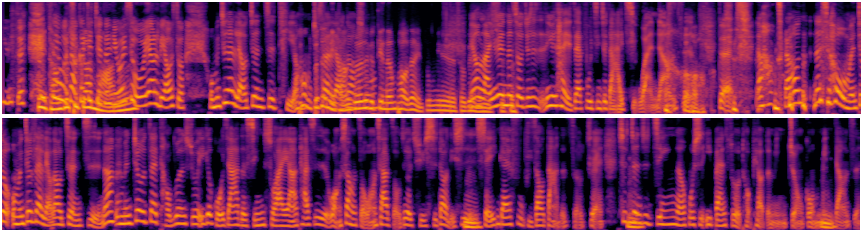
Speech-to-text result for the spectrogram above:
月，对，所以我堂哥就觉得你为什么要聊什么？我们就在聊政治题，然后我们就在聊到说，那个电灯泡在你度蜜月的时候，没有啦，因为那时候就是因为他也在附近，就大家一起玩这样子，对。然后，然后 那时候我们就我们就在聊到政治，那我们就在讨论说，一个国家的兴衰啊，它是往上走、往下走这个趋势，到底是谁应该负比较大的责任？是政治精英呢，或是一般所有投票的民众、公民这样子？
